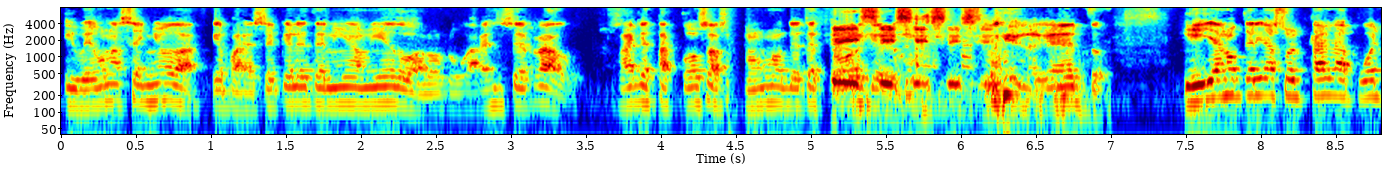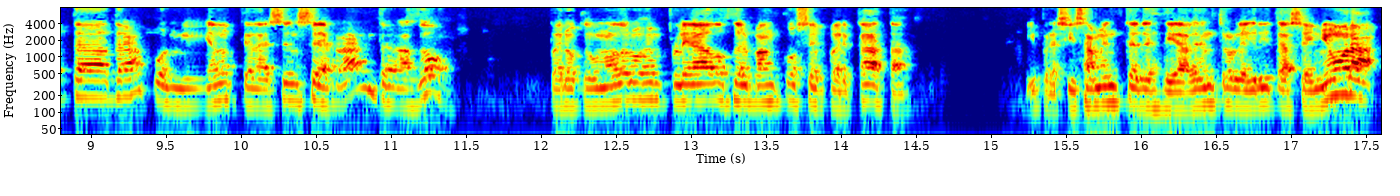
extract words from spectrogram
y veo una señora que parece que le tenía miedo a los lugares encerrados. O sabes que estas cosas son unos detectores. Sí, sí, sí, sí, Y ella no quería soltar la puerta de atrás por miedo a quedarse encerrada entre las dos. Pero que uno de los empleados del banco se percata y precisamente desde adentro le grita, señora,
